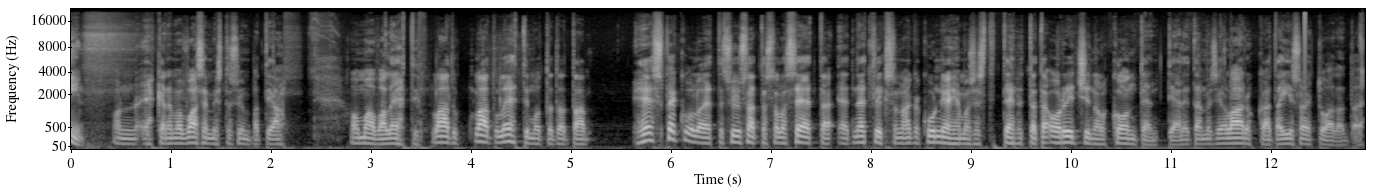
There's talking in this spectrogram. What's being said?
niin. on ehkä nämä vasemmistosympatia omaava lehti, laatu, laatu lehti, mutta tota, he spekuloivat, että syy saattaisi olla se, että, että Netflix on aika kunnianhimoisesti tehnyt tätä original contenttia, eli tämmöisiä laadukkaita isoja tuotantoja.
